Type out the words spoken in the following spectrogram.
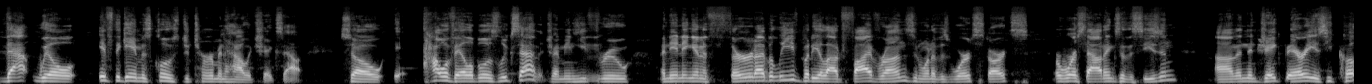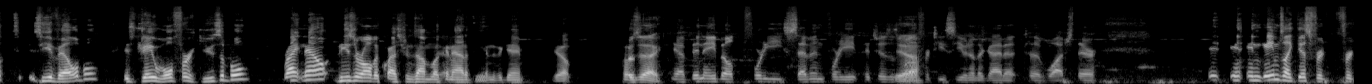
that will if the game is close determine how it shakes out. So, how available is Luke Savage? I mean, he Mhm. threw an inning and a third, I believe, but he allowed five runs in one of his worst starts or worst outings of the season. Um, and then Jake Berry, is he cooked? Is he available? Is Jay Woolfolk usable right now? These are all the questions I'm looking at at the end of the game. Yep. Jose. Yeah, Ben Abelt, 47, 48 pitches as Yeah. well for TCU. Another guy to, to watch there. In, in, in games like this for, for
